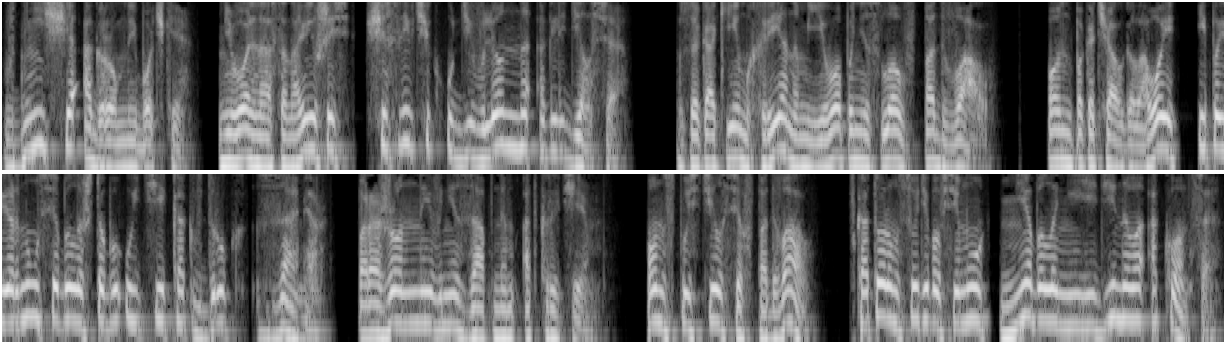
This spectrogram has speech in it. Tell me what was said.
в днище огромной бочки. Невольно остановившись, счастливчик удивленно огляделся. За каким хреном его понесло в подвал? Он покачал головой и повернулся было, чтобы уйти, как вдруг замер, пораженный внезапным открытием. Он спустился в подвал, в котором, судя по всему, не было ни единого оконца,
